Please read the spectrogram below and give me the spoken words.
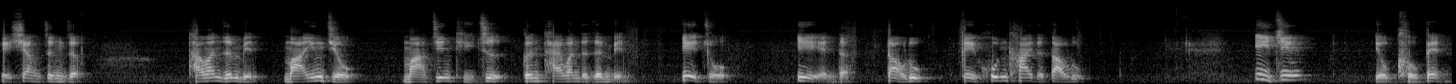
也象征着台湾人民马英九。马金体制跟台湾的人民越走越远的道路，被分开的道路。易经有可变，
